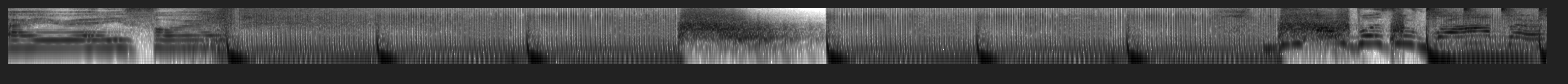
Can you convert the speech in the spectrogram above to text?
Are you ready for it? Knew I was a robber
